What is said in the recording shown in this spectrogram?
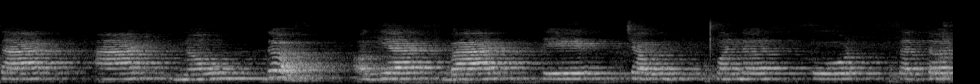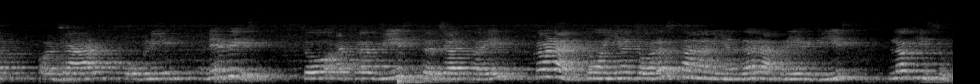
સાત, આઠ, નવ, દસ. અગિયાર, બાર, તેર, ચૌદ, પંદર, સોળ, સત્તર, અઢાર, ઓગણીસ અને વીસ. તો આટલા વીસ ધજા થઈ ગણાય. તો અહીંયા ચોરસ ખાનાની અંદર આપણે વીસ લખીશું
